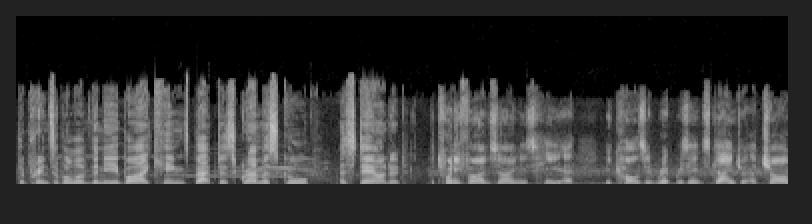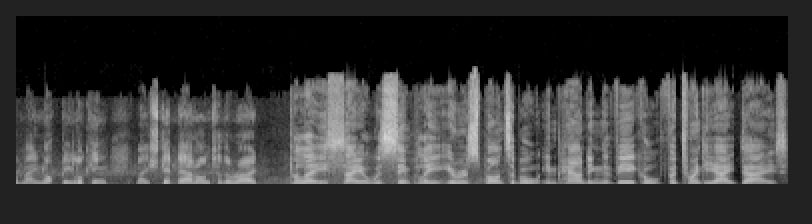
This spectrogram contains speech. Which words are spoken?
The principal of the nearby King's Baptist Grammar School astounded. The 25 zone is here because it represents danger. A child may not be looking, may step out onto the road. Police say it was simply irresponsible, impounding the vehicle for 28 days.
